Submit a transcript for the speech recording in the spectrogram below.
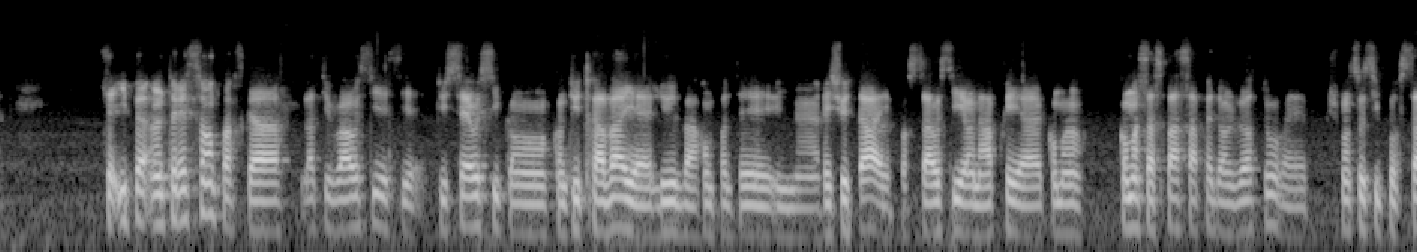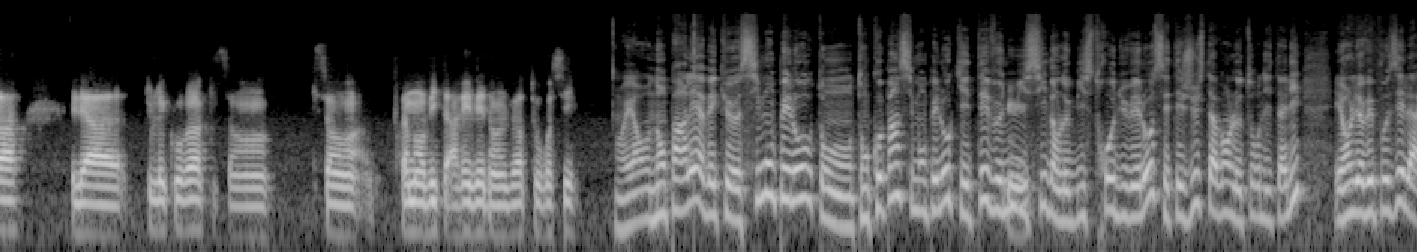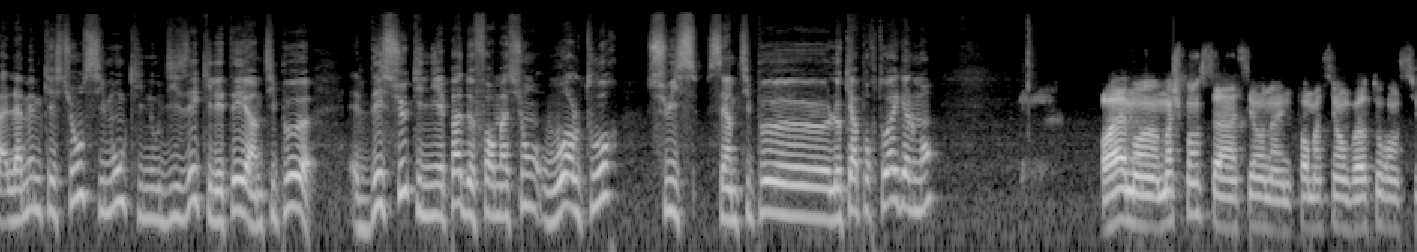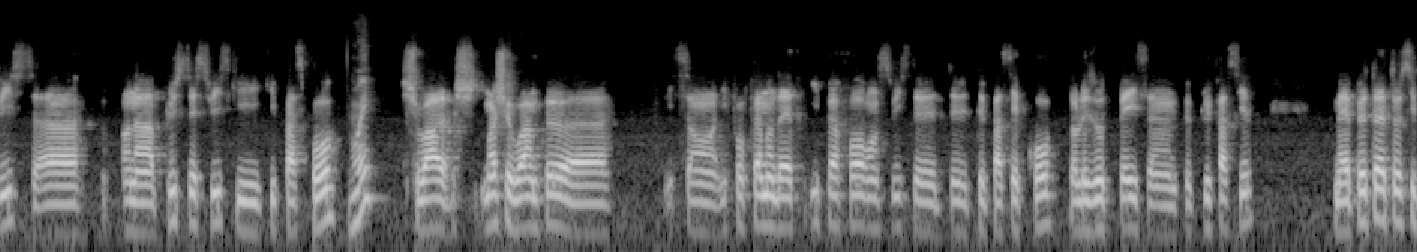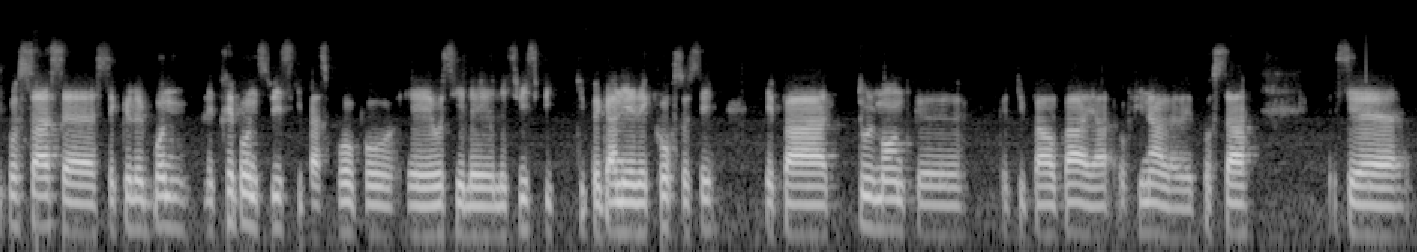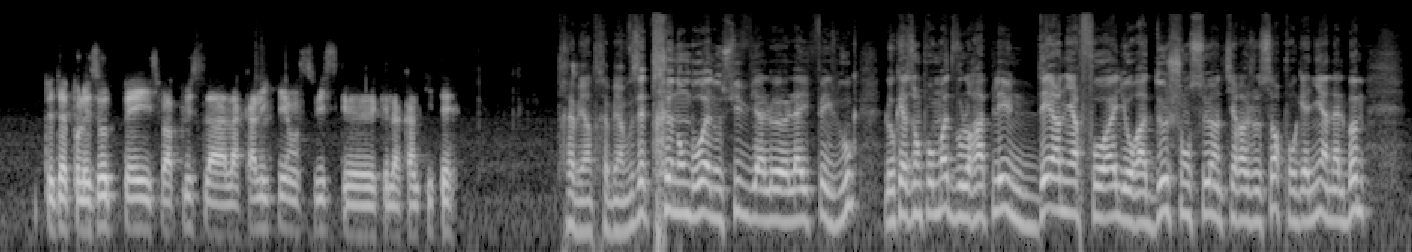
c'est hyper intéressant parce que là, tu vois aussi, tu sais aussi quand, quand tu travailles, lui va remporter un résultat. Et pour ça aussi, on a appris euh, comment, comment ça se passe après dans le World. Et je pense aussi pour ça, il y a tous les coureurs qui sont, qui sont vraiment vite arrivés dans le World Tour aussi. Oui, on en parlait avec euh, Simon Pello, ton, copain Simon Pello, qui était venu ici dans le bistrot du vélo. C'était juste avant le Tour d'Italie. Et on lui avait posé la, même question. Simon qui nous disait qu'il était un petit peu déçu qu'il n'y ait pas de formation World Tour suisse. C'est un petit peu euh, le cas pour toi également? Ouais, moi, je pense que euh, si on a une formation World Tour en Suisse, on a plus de Suisses qui, passent pro. Oui. Je vois, moi, je vois un peu il faut vraiment être hyper fort en Suisse de, passer pro. Dans les autres pays, c'est un peu plus facile. Mais peut-être aussi pour ça, c'est que les, très bonnes Suisses qui passent pro, et aussi les, les Suisses qui, peuvent gagner les courses aussi. Et pas tout le monde que, que tu parles pas. Et au final, pour ça, c'est peut-être pour les autres pays, soit plus la, la qualité en Suisse que, que la quantité. Très bien, très bien. Vous êtes très nombreux à nous suivre via le live Facebook. L'occasion pour moi de vous le rappeler une dernière fois. Il y aura deux chanceux, un tirage au sort pour gagner un album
